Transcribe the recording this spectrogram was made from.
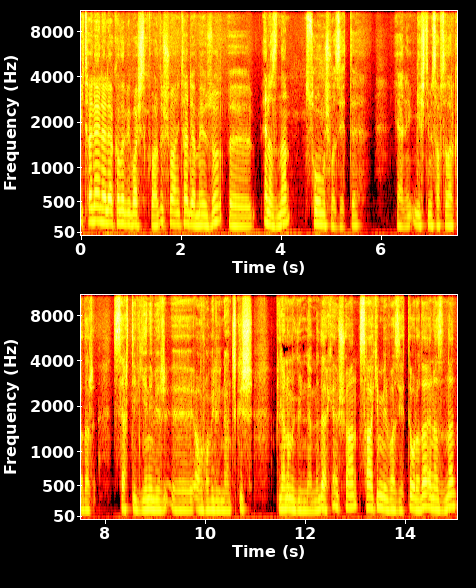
İtalya ile alakalı bir başlık vardı. Şu an İtalya mevzu e, en azından soğumuş vaziyette. Yani geçtiğimiz haftalar kadar sert değil yeni bir e, Avrupa Birliği'nden çıkış planı mı gündemde derken şu an sakin bir vaziyette orada en azından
